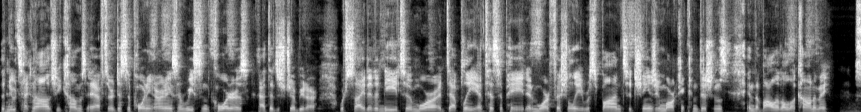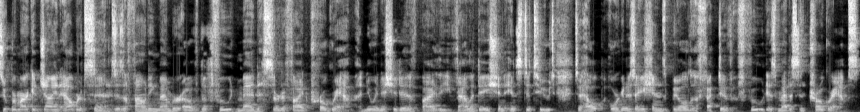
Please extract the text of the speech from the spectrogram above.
The new technology comes after disappointing earnings in recent quarters at the distributor, which cited a need to more adeptly anticipate and more efficiently respond to changing market conditions in the volatile economy. Supermarket giant Albertsons is a founding member of the Food Med Certified Program, a new initiative by the Validation Institute to help organizations build effective food as medicine programs.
